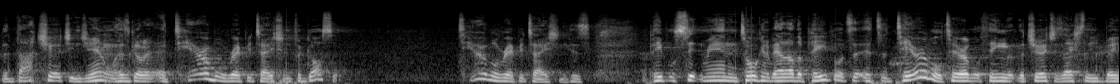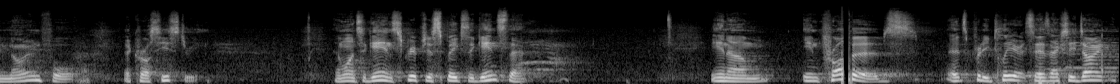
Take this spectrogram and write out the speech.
but the church in general has got a, a terrible reputation for gossip. Terrible reputation because people sitting around and talking about other people. It's a, it's a terrible, terrible thing that the church has actually been known for across history. And once again, Scripture speaks against that. In, um, in Proverbs, it's pretty clear. It says, actually, don't,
